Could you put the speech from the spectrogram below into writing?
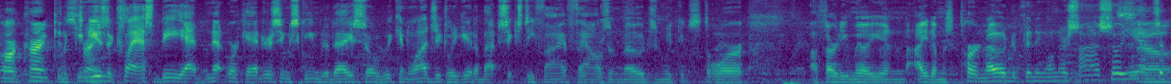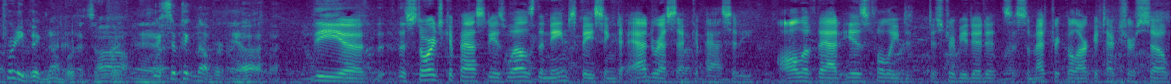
or, or current We can use a Class B ad network addressing scheme today, so we can logically get about 65,000 nodes, and we could store uh, 30 million items per node, depending on their size. So yeah, it's a pretty big number. it's a Uh, yeah. It's a big number. Uh, The, uh, the- the storage capacity as well as the namespacing to address that capacity, all of that is fully di- distributed. It's a symmetrical architecture, so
